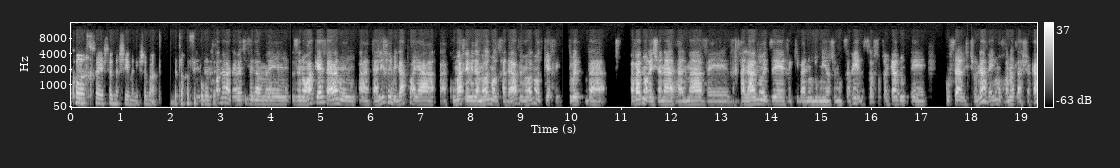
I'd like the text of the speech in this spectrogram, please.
כוח אה, של נשים אני שומעת בתוך הסיפור הזה. נכון מאוד, האמת שזה גם, אה, זה נורא כיף, היה לנו, התהליך למידה פה היה עקומת למידה מאוד מאוד חדה ומאוד מאוד כיפי. זאת אומרת, עבדנו הרי שנה על מה וחלמנו את זה וקיבלנו דוגמיות של מוצרים, וסוף סוף הרכבנו אה, קופסה הראשונה והיינו מוכנות להשקה.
